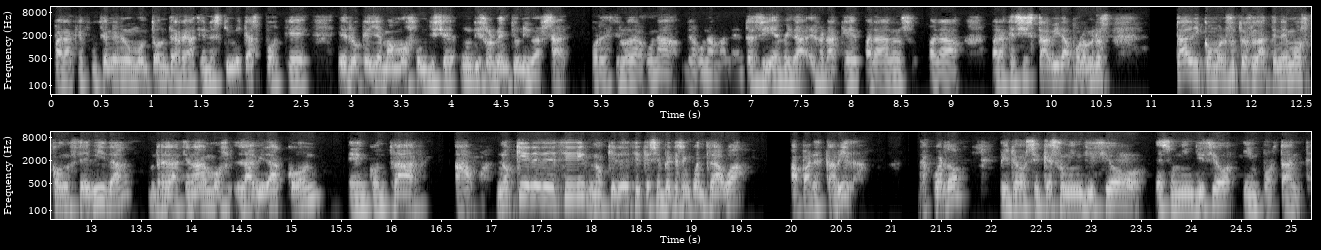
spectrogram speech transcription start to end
para que funcionen un montón de reacciones químicas, porque es lo que llamamos un, un disolvente universal, por decirlo de alguna, de alguna manera. Entonces, sí, es verdad, es verdad que para, nos- para, para que exista vida, por lo menos tal y como nosotros la tenemos concebida, relacionamos la vida con encontrar agua. No quiere decir, no quiere decir que siempre que se encuentre agua aparezca vida. ¿De acuerdo? Pero sí que es un indicio, es un indicio importante.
